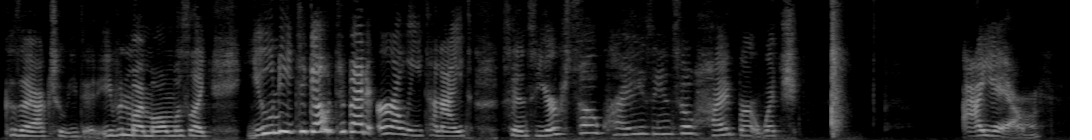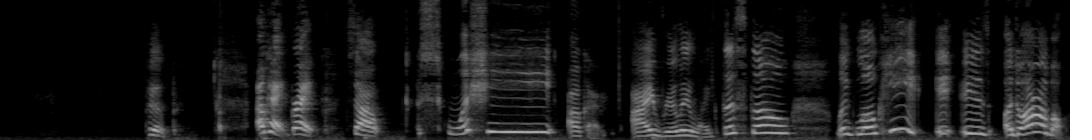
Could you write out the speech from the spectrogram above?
Because I actually did. Even my mom was like, You need to go to bed early tonight since you're so crazy and so hyper, which I am. Poop. Okay, great. So, squishy. Okay. I really like this though. Like low key, it is adorable.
